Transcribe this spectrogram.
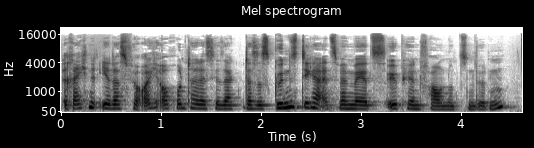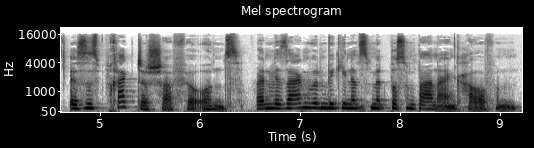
Rechnet ihr das für euch auch runter, dass ihr sagt, das ist günstiger, als wenn wir jetzt ÖPNV nutzen würden? Es ist praktischer für uns. Wenn wir sagen würden, wir gehen jetzt mit Bus und Bahn einkaufen,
